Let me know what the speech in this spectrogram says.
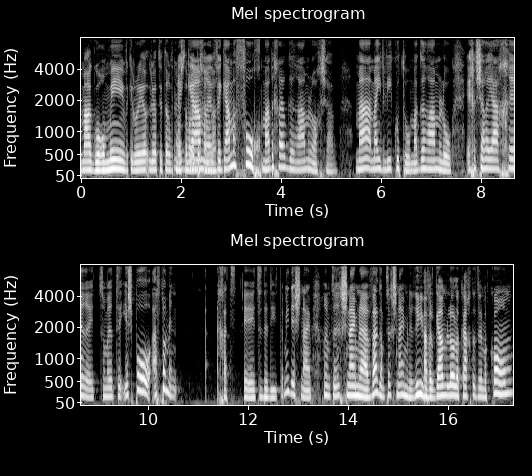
מה הגורמים, וכאילו להיות, להיות יותר, כמו שאתה אומרת, בחמלה. לגמרי, וגם הפוך, מה בכלל גרם לו עכשיו? מה, מה הדליק אותו? מה גרם לו? איך אפשר היה אחרת? זאת אומרת, יש פה אף פעם אין... חץ אה, צדדי, תמיד יש שניים. אומרים, צריך שניים לאהבה, גם צריך שניים לריב. אבל גם לא לקחת את זה למקום,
